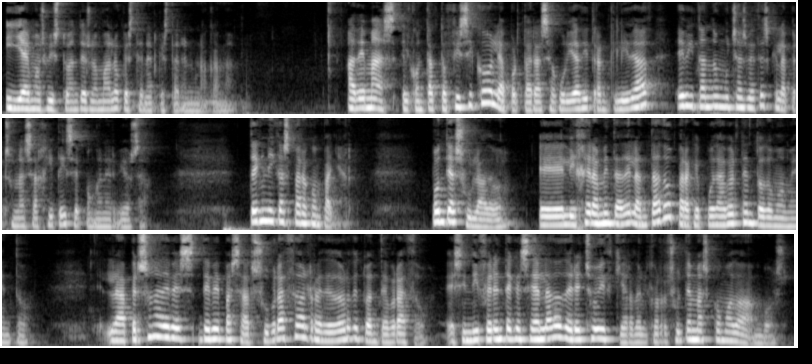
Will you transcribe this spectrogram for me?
Y ya hemos visto antes lo malo que es tener que estar en una cama. Además, el contacto físico le aportará seguridad y tranquilidad, evitando muchas veces que la persona se agite y se ponga nerviosa. Técnicas para acompañar. Ponte a su lado, eh, ligeramente adelantado para que pueda verte en todo momento. La persona debe, pasar su brazo alrededor de tu antebrazo. Es indiferente que sea el lado derecho o izquierdo, el que resulte más cómodo a ambos.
